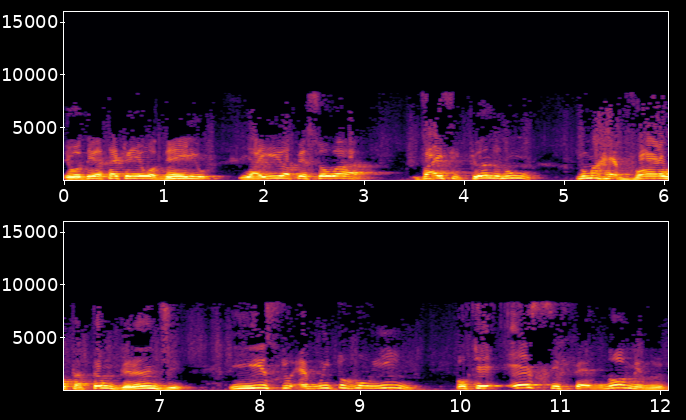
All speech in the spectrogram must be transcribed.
eu odeio até quem eu odeio. E aí a pessoa vai ficando num, numa revolta tão grande, e isso é muito ruim, porque esse fenômeno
